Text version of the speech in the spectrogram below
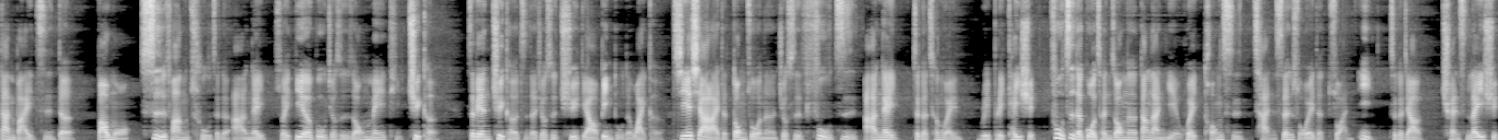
蛋白质的包膜，释放出这个 RNA。所以第二步就是溶酶体去壳，这边去壳指的就是去掉病毒的外壳。接下来的动作呢，就是复制 RNA，这个称为 replication。复制的过程中呢，当然也会同时产生所谓的转译，这个叫 translation。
